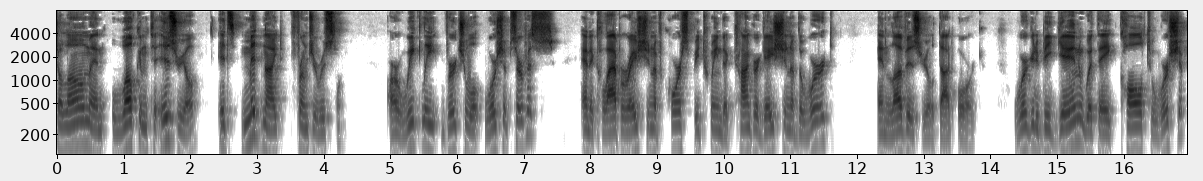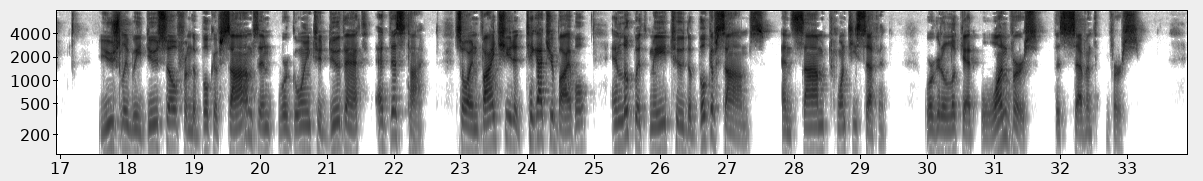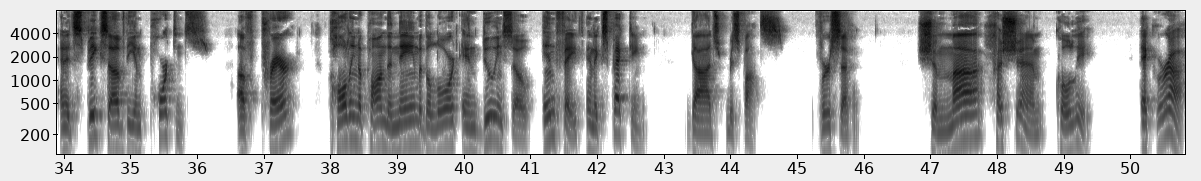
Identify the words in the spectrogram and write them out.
Shalom and welcome to Israel. It's midnight from Jerusalem, our weekly virtual worship service, and a collaboration, of course, between the Congregation of the Word and loveisrael.org. We're going to begin with a call to worship. Usually we do so from the book of Psalms, and we're going to do that at this time. So I invite you to take out your Bible and look with me to the book of Psalms and Psalm 27 we're going to look at one verse, the seventh verse. And it speaks of the importance of prayer, calling upon the name of the Lord, and doing so in faith and expecting God's response. Verse 7 Shema Hashem Koli, Ekra,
